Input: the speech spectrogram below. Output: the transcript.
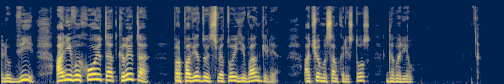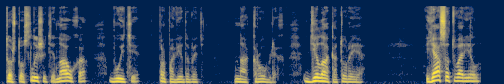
любви, они выходят и открыто проповедуют Святое Евангелие, о чем и сам Христос говорил. То, что слышите на ухо, будете проповедовать на кровлях. Дела, которые я сотворил,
